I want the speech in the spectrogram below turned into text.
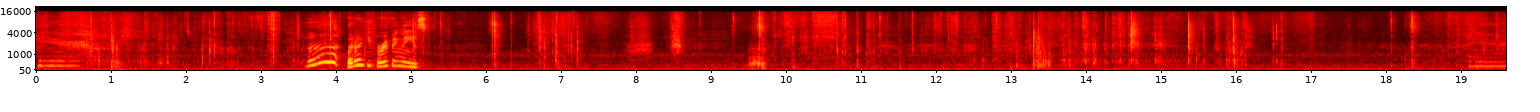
There. Ah, why do I keep ripping these? There.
